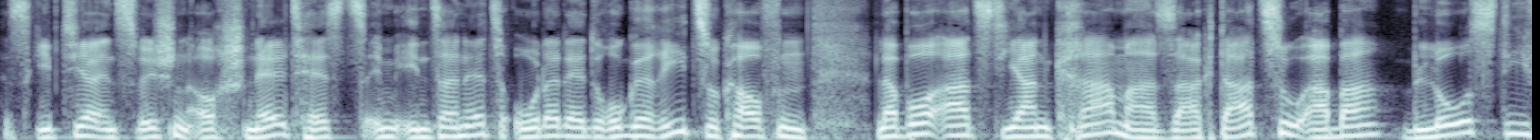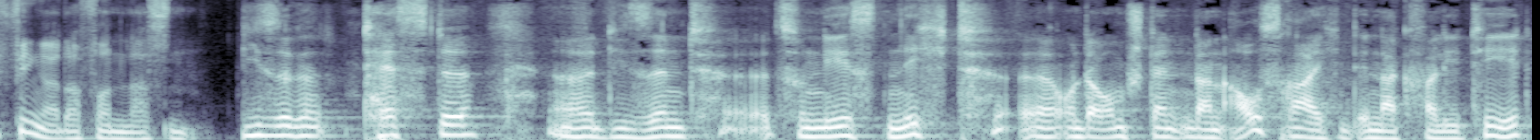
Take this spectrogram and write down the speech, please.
Es gibt ja inzwischen auch Schnelltests im Internet oder der Drogerie zu kaufen. Laborarzt Jan Kramer sagt dazu aber, bloß die Finger davon lassen. Diese Teste, äh, die sind äh, zunächst nicht äh, unter Umständen dann ausreichend in der Qualität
